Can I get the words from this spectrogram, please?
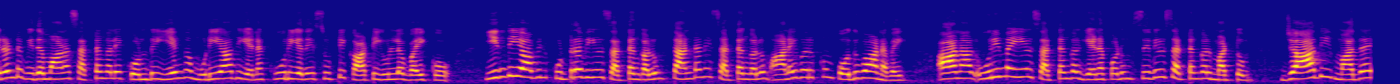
இரண்டு விதமான சட்டங்களை கொண்டு இயங்க முடியாது என கூறியதை சுட்டிக்காட்டியுள்ள வைகோ இந்தியாவில் குற்றவியல் சட்டங்களும் தண்டனை சட்டங்களும் அனைவருக்கும் பொதுவானவை. ஆனால் உரிமையியல் சட்டங்கள் எனப்படும் சிவில் சட்டங்கள் மட்டும் ஜாதி மத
